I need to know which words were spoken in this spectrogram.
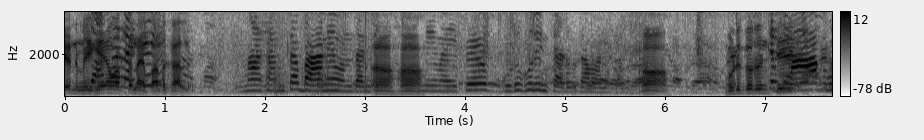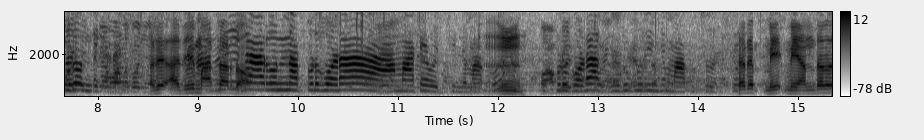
ఏంటి మీకేం వస్తున్నాయి పథకాలు? మాకంతా బాగానే ఉందండి. మేమైతే గుడి గురించి అడుగుదాం అనుకుంటున్నాం. ఆ. గుడి గురించి మా గుడి ఉంది ఇక్కడ అదే అదే మాట్లాడదాం. గారు ఉన్నప్పుడు కూడా ఆ మాటే వచ్చింది మాకు. ఇప్పుడు కూడా గుడి గురించి మాకు చూస్తే సరే మీ మీ అందరూ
